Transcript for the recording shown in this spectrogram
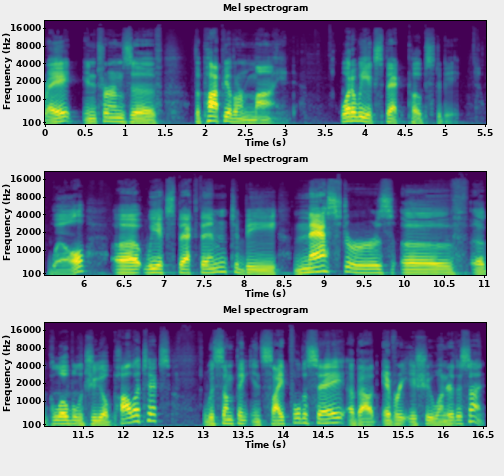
right? In terms of the popular mind, what do we expect popes to be? Well, uh, we expect them to be masters of uh, global geopolitics with something insightful to say about every issue under the sun.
